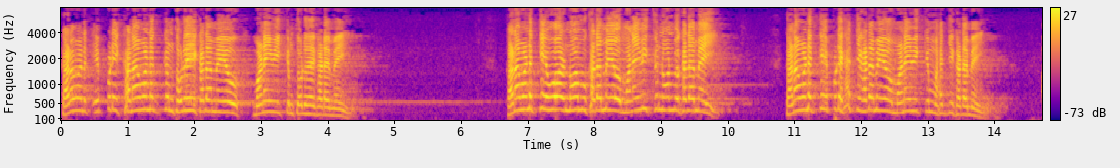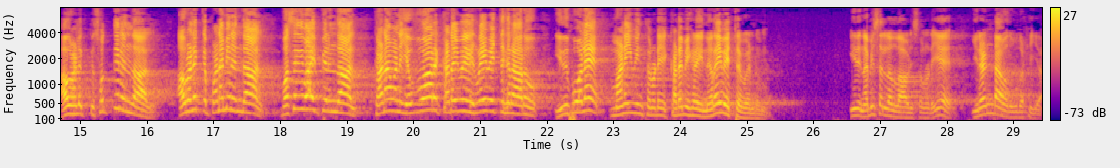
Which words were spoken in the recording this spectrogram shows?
கணவனுக்கு எப்படி கணவனுக்கும் தொழுகை கடமையோ மனைவிக்கும் தொழுகை கடமை. கணவனுக்கு எவ்வாறு நோன்பு கடமையோ மனைவிக்கு நோன்பு கடமை. கணவனுக்கு எப்படி ஹஜ்ஜு கடமையோ மனைவிக்கும் ஹஜ்ஜு கடமை. அவர்களுக்கு சொத்து இருந்தால் அவர்களுக்கு பணம் இருந்தால் வசதி வாய்ப்பு இருந்தால் கணவன் எவ்வாறு கடமை நிறைவேற்றுகிறாரோ இதுபோல மனைவியின் தன்னுடைய கடமைகளை நிறைவேற்ற வேண்டும். இது நபிசல்லா ஸல்லல்லாஹு இரண்டாவது உதகையா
